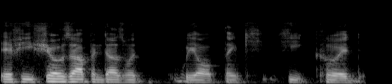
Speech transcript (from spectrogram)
if he shows up and does what we all think he could,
